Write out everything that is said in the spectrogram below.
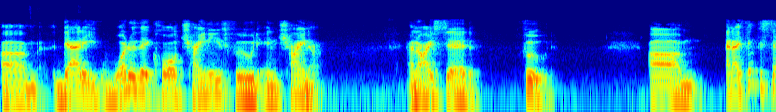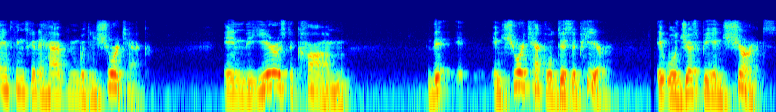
um, Daddy, what do they call Chinese food in China? And I said, food. Um, and I think the same thing's going to happen with InsurTech. In the years to come, the InsurTech will disappear. It will just be insurance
